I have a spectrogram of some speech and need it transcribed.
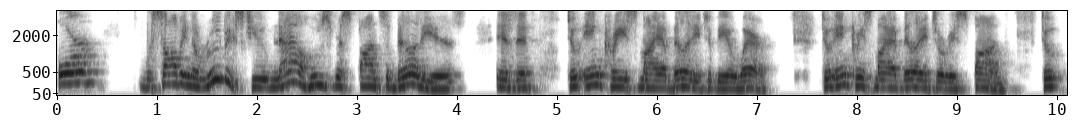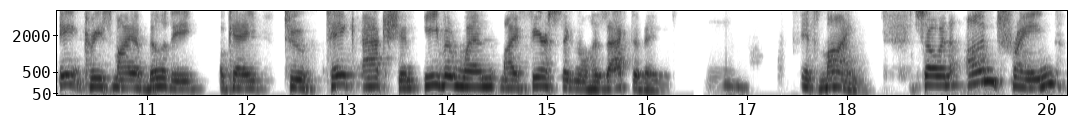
or we're solving the Rubik's Cube. Now, whose responsibility is, is it to increase my ability to be aware, to increase my ability to respond, to increase my ability, okay, to take action even when my fear signal has activated? Mm. It's mine. So, an untrained,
